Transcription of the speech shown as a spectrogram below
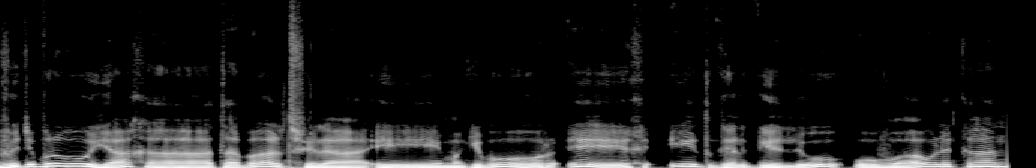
ודיברו יחד הבעל תפילה עם הגיבור איך התגלגלו ובאו לכאן.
